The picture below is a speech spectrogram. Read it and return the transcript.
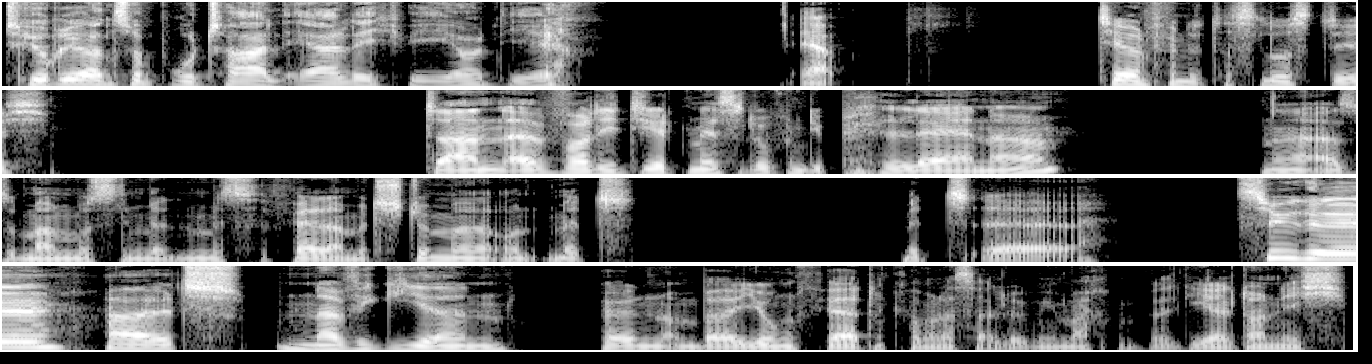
Tyrion so brutal ehrlich wie eh und je. Theon findet das lustig. Dann äh, validiert Messelufen die Pläne. Ne, also man muss ihn mit Mistfelder mit Stimme und mit, mit äh, Zügel halt navigieren können. Und bei jungen Pferden kann man das halt irgendwie machen, weil die halt noch nicht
